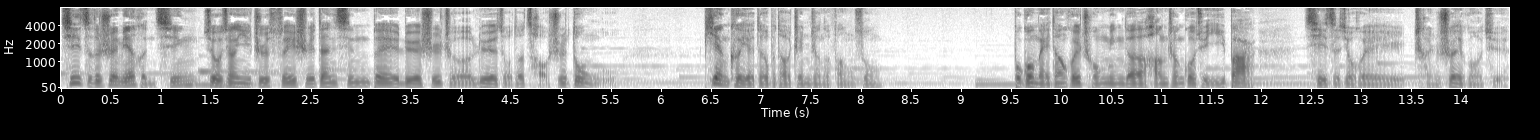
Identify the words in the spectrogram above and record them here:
妻子的睡眠很轻，就像一只随时担心被掠食者掠走的草食动物，片刻也得不到真正的放松。不过每当回崇明的航程过去一半妻子就会沉睡过去，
